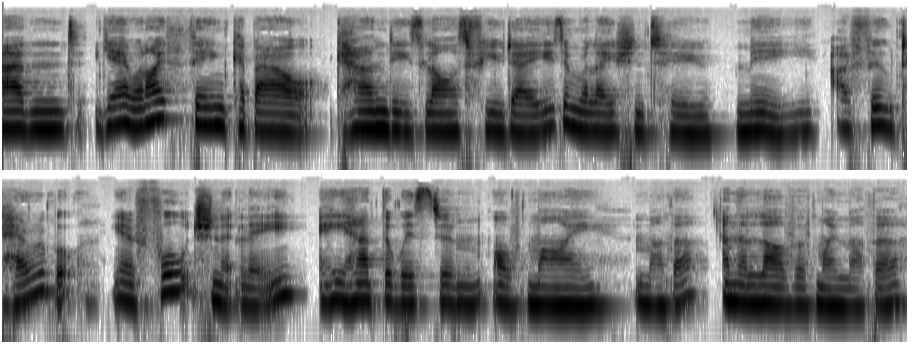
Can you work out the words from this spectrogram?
And yeah, when I think about Candy's last few days in relation to me, I feel terrible. You know, fortunately, he had the wisdom of my mother and the love of my mother.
